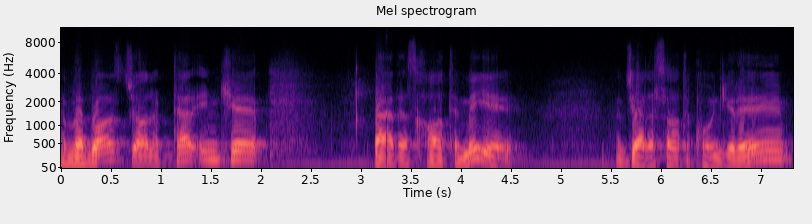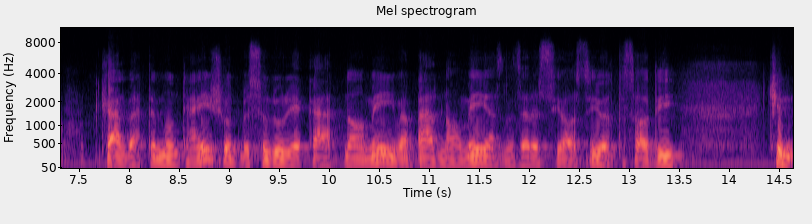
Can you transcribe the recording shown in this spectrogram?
و باز جالبتر این که بعد از خاتمه جلسات کنگره که البته منتهی شد به صدور یک قطنامه و برنامه از نظر سیاسی و اقتصادی که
